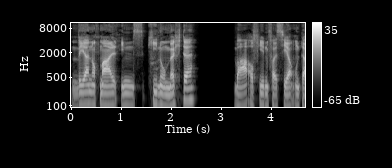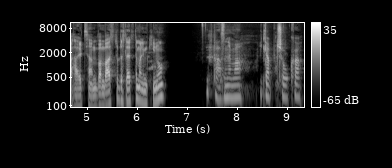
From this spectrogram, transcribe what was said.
wer nochmal ins Kino möchte, war auf jeden Fall sehr unterhaltsam. Wann warst du das letzte Mal im Kino? Ich weiß nicht mehr. Ich glaube Joker.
